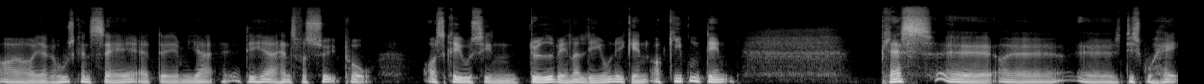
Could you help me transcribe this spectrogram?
og jeg kan huske, han sagde, at øh, jeg, det her er hans forsøg på at skrive sine døde venner levende igen, og give dem den plads, øh, øh, øh, de skulle have,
